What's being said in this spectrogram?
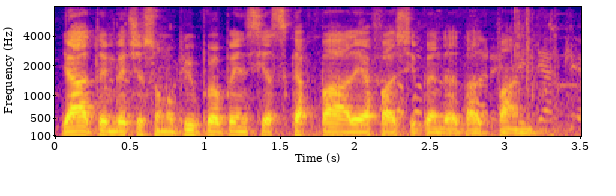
Gli altri invece sono più propensi a scappare e a farsi prendere dal panico.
